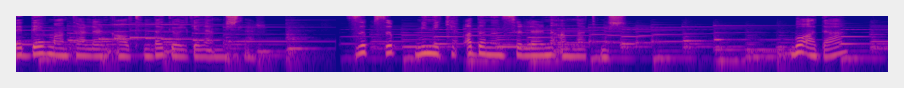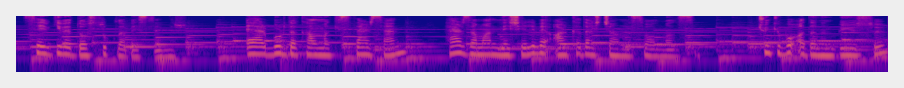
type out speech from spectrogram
ve dev mantarların altında gölgelenmişler. Zıp Zıp Minik'e adanın sırlarını anlatmış. Bu ada sevgi ve dostlukla beslenir. Eğer burada kalmak istersen her zaman neşeli ve arkadaş canlısı olmalısın. Çünkü bu adanın büyüsü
